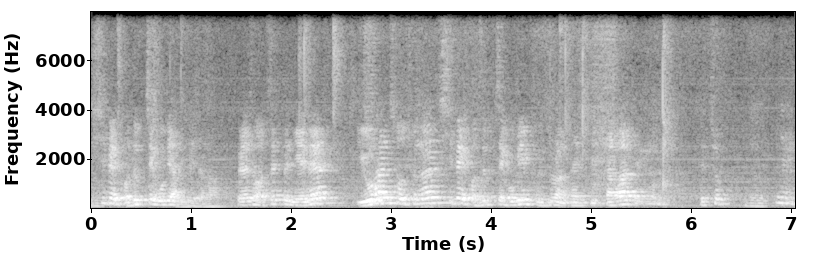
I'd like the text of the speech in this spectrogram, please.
10의 거듭 제곱이 안 되잖아 그래서 어쨌든 얘는 유한 소수는 10의 거듭 제곱인 분수로 나타낼 수 있다가 되는 겁니다 됐죠? 네.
